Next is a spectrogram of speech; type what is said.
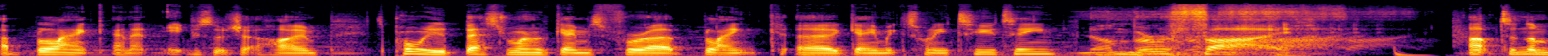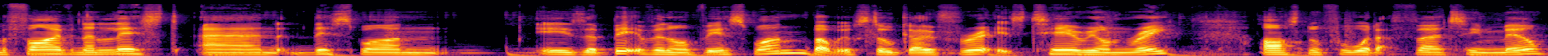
a blank, and an Ipswich at home. It's probably the best run of games for a blank uh, Game Week 22 team. Number 5. Up to number 5 in the list, and this one is a bit of an obvious one, but we'll still go for it. It's Thierry Henry, Arsenal forward at 13 mil.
